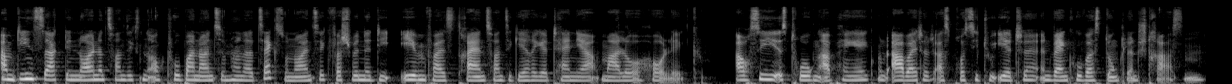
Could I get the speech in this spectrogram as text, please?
Am Dienstag, den 29. Oktober 1996, verschwindet die ebenfalls 23-jährige Tanya Marlowe Holick. Auch sie ist drogenabhängig und arbeitet als Prostituierte in Vancouvers dunklen Straßen.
